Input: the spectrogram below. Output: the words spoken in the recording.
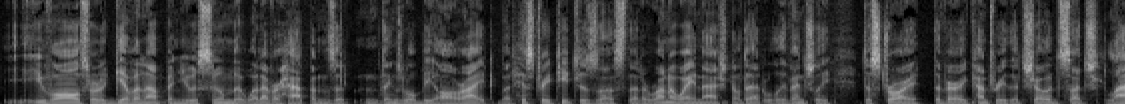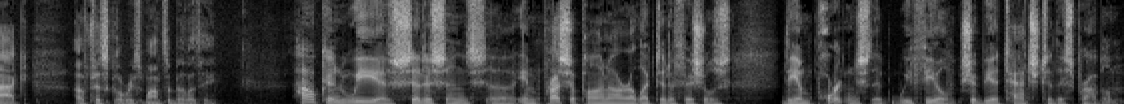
you've all sort of given up and you assume that whatever happens, that things will be all right. But history teaches us that a runaway national debt will eventually destroy the very country that showed such lack of fiscal responsibility. How can we as citizens uh, impress upon our elected officials the importance that we feel should be attached to this problem?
